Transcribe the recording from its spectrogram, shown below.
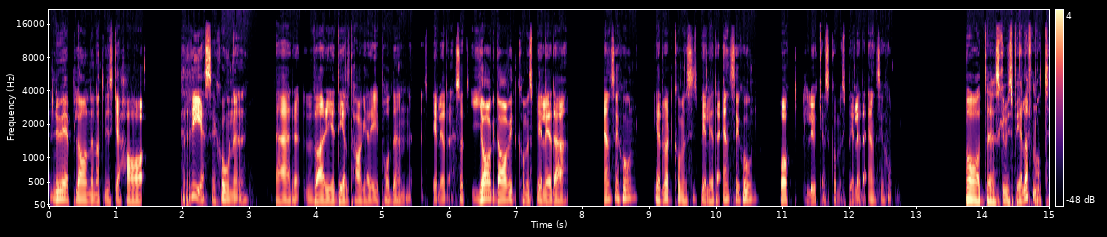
nu är planen att vi ska ha tre sessioner där varje deltagare i podden spelleder. Så att jag, David, kommer spelleda en session, Edvard kommer spelleda en session och Lukas kommer spelleda en session. Vad eh, ska vi spela för något?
